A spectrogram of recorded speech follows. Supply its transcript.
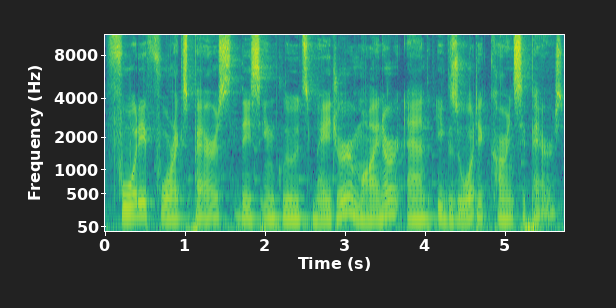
40 forex pairs. This includes major, minor and exotic currency pairs.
